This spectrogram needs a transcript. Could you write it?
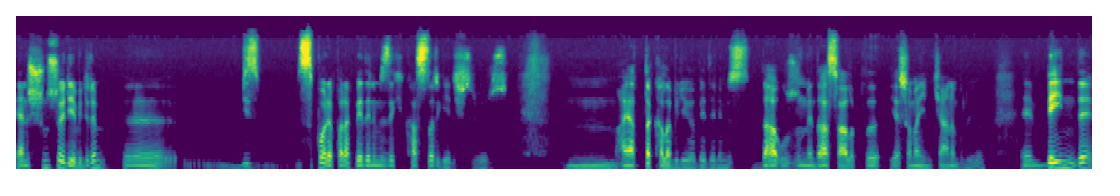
Yani şunu söyleyebilirim. e, biz spor yaparak bedenimizdeki kasları geliştiriyoruz. hmm, hayatta kalabiliyor bedenimiz. Daha uzun ve daha sağlıklı yaşama imkanı buluyor. E, beyin de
